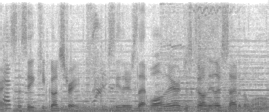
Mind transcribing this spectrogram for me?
Alright, so see, keep going straight. You see there's that wall there? Just go on the other side of the wall.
